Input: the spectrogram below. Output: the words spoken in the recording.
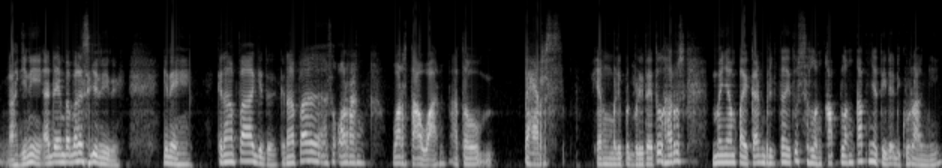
Nah gini ada yang balas gini nih. Gini kenapa gitu? Kenapa seorang wartawan atau pers yang meliput berita itu harus menyampaikan berita itu selengkap-lengkapnya tidak dikurangi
